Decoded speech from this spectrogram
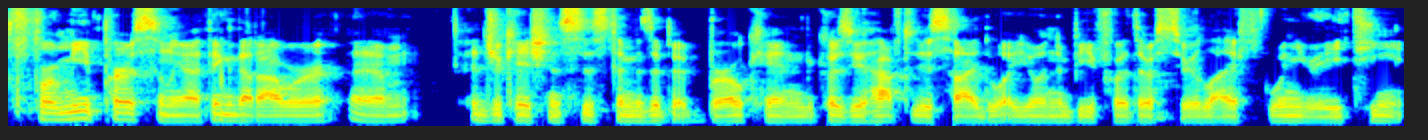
for me personally, I think that our um, education system is a bit broken because you have to decide what you want to be for the rest of your life when you're 18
